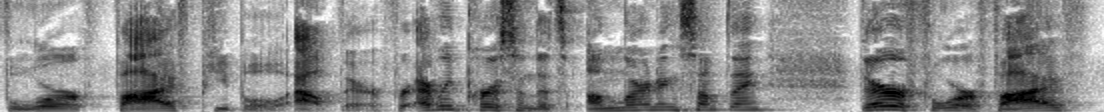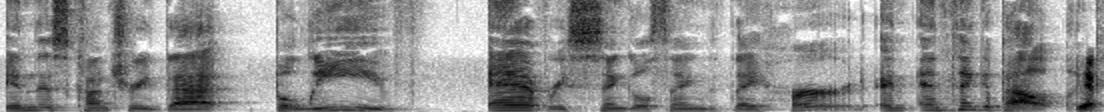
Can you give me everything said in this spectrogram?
four, five people out there. For every person that's unlearning something, there are four or five in this country that believe every single thing that they heard. And and think about like yeah.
